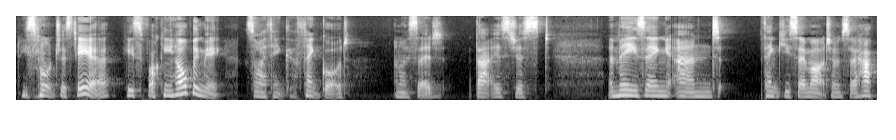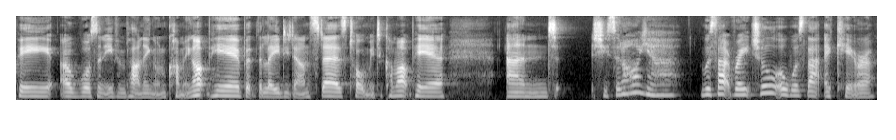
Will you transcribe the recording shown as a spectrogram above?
he's not just here, he's fucking helping me. So I think, thank God. And I said, that is just amazing. And thank you so much. I'm so happy. I wasn't even planning on coming up here, but the lady downstairs told me to come up here. And she said, Oh, yeah. Was that Rachel or was that Akira?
